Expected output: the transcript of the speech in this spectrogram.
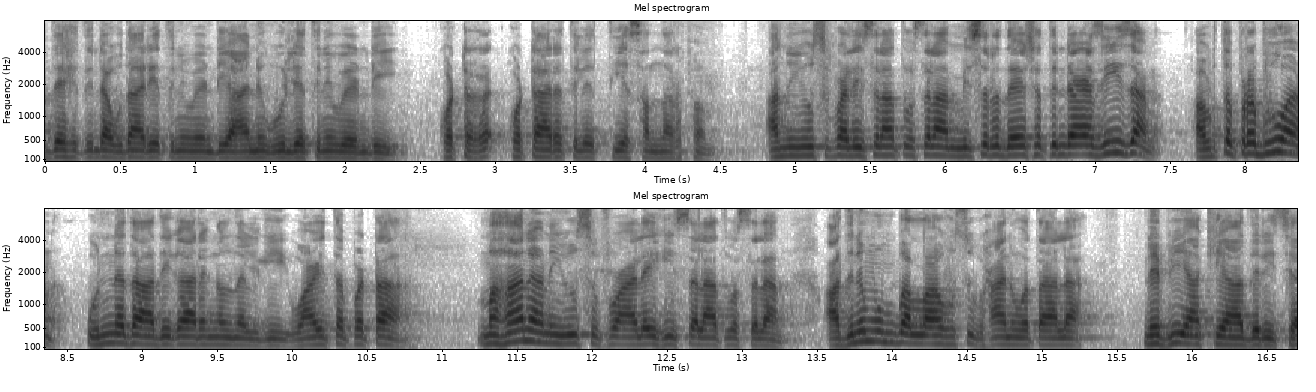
അദ്ദേഹത്തിന്റെ ഔദാര്യത്തിന് വേണ്ടി ആനുകൂല്യത്തിന് വേണ്ടി കൊട്ടര കൊട്ടാരത്തിലെത്തിയ സന്ദർഭം. അന്ന് യൂസുഫ് അലൈഹി സ്വലാത്തു വസ്സലാം മിസ്ർ ദേശത്തിന്റെ അസീസാണ്. അവിടുത്തെ പ്രഭുവാണ്. ഉന്നത അധികാരങ്ങൾ നൽകി വാഴ്ത്തപ്പെട്ട മഹാനാണ് യൂസുഫ് അലഹി സ്വലാത്തു വസ്സലാം. അതിനു മുമ്പ് അള്ളാഹു സുബാനു വത്താല നബിയാക്കി ആദരിച്ച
